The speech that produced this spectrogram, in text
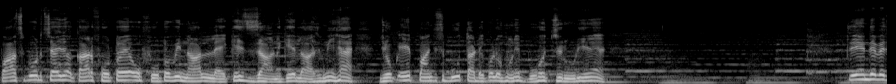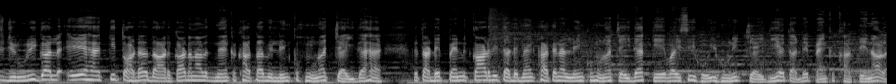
ਪਾਸਪੋਰਟ ਸਾਈਜ਼, ਆਕਾਰ, ਫੋਟੋ ਹੈ, ਉਹ ਫੋਟੋ ਵੀ ਨਾਲ ਲੈ ਕੇ ਜਾਣਗੇ, ਲਾਜ਼ਮੀ ਹੈ, ਜੋ ਕਿ ਇਹ ਪੰਜ ਸਬੂਤ ਤੁਹਾਡੇ ਕੋਲ ਹੋਣੇ ਬਹੁਤ ਜ਼ਰੂਰੀ ਨੇ। ਤੇ ਇਹਦੇ ਵਿੱਚ ਜ਼ਰੂਰੀ ਗੱਲ ਇਹ ਹੈ ਕਿ ਤੁਹਾਡਾ ਆਧਾਰ ਕਾਰਡ ਨਾਲ ਬੈਂਕ ਖਾਤਾ ਵੀ ਲਿੰਕ ਹੋਣਾ ਚਾਹੀਦਾ ਹੈ ਤੇ ਤੁਹਾਡੇ ਪੈਨ ਕਾਰਡ ਵੀ ਤੁਹਾਡੇ ਬੈਂਕ ਖਾਤੇ ਨਾਲ ਲਿੰਕ ਹੋਣਾ ਚਾਹੀਦਾ ਹੈ ਕੇਵਾਈਸੀ ਹੋਈ ਹੋਣੀ ਚਾਹੀਦੀ ਹੈ ਤੁਹਾਡੇ ਬੈਂਕ ਖਾਤੇ ਨਾਲ।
